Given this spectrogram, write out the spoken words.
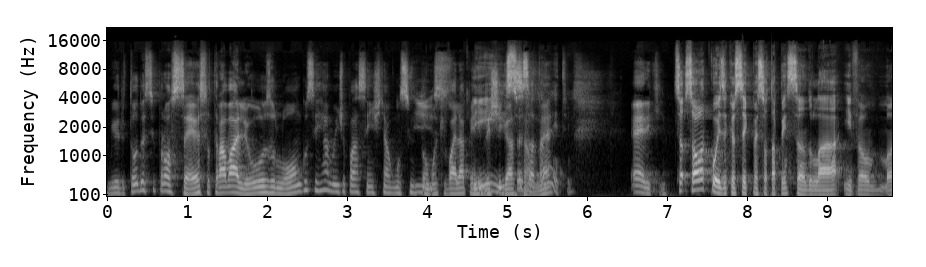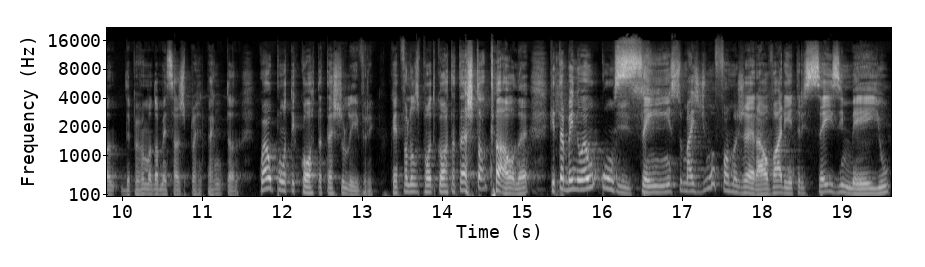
meio de todo esse processo trabalhoso, longo, se realmente o paciente tem algum sintoma isso. que vale a pena a investigação, né? exatamente. Eric. Só, só, uma coisa que eu sei que o pessoal tá pensando lá e vão, depois vai mandar uma mensagem pra gente perguntando. Qual é o ponto de corta teste livre? Porque a gente falou dos pontos de corta teste total, né? Que também não é um consenso, Isso. mas de uma forma geral varia entre 6,5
